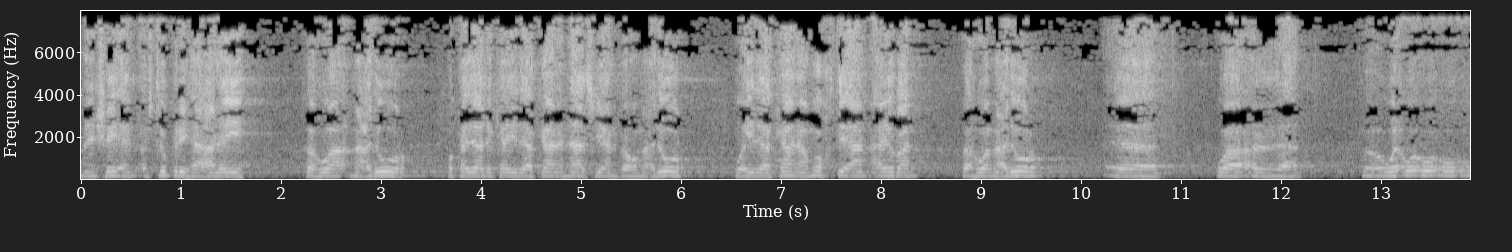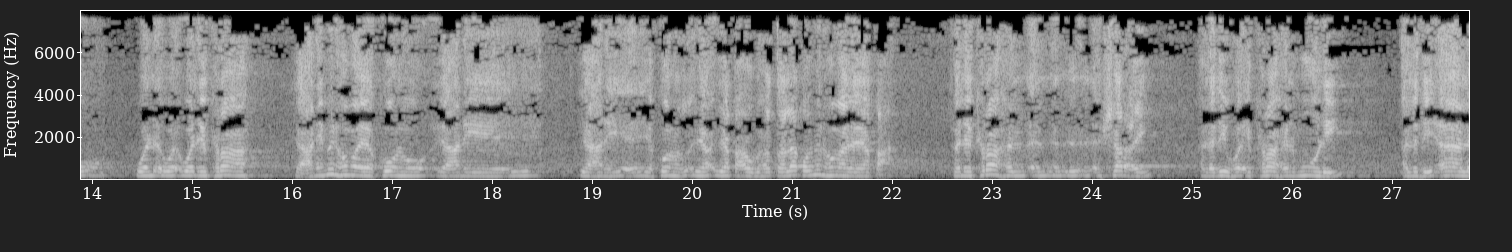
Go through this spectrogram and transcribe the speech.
من شيء استكره عليه فهو معذور وكذلك إذا كان ناسيا فهو معذور وإذا كان مخطئا أيضا فهو معذور. آه والإكراه يعني منه ما يكون يعني يعني يكون يقع به الطلاق ومنه ما لا يقع. فالإكراه الشرعي الذي هو إكراه المولي الذي آل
